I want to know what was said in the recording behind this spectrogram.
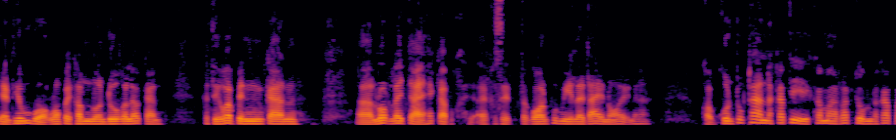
อย่างที่ผมบอกลองไปคำนวณดูกันแล้วกัน ก็ถือว่าเป็นการลดรายจ่ายให้กับเกษตรกรผู้มีรายได้น้อยนะขอบคุณทุกท่านนะครับที่เข้ามารับชมนะครับ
